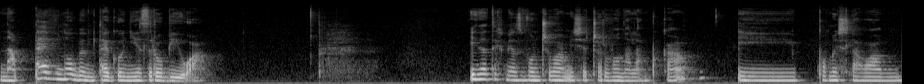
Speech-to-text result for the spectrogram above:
na pewno bym tego nie zrobiła. I natychmiast włączyła mi się czerwona lampka i pomyślałam:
